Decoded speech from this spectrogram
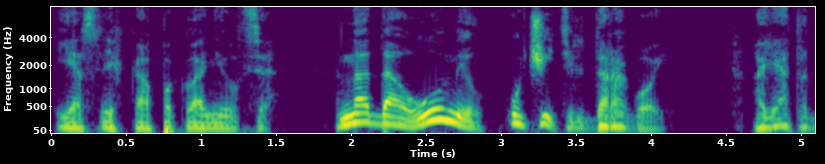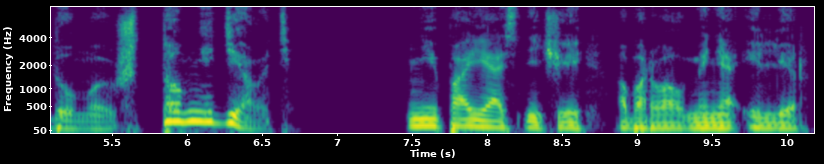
Я слегка поклонился. Надоумил, учитель дорогой. А я-то думаю, что мне делать? Не поясничай, оборвал меня Иллир.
